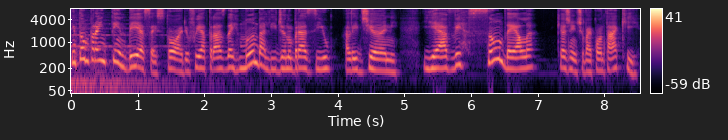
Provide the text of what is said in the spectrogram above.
Então, para entender essa história, eu fui atrás da irmã da Lídia no Brasil, a Leidiane, e é a versão dela que a gente vai contar aqui.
